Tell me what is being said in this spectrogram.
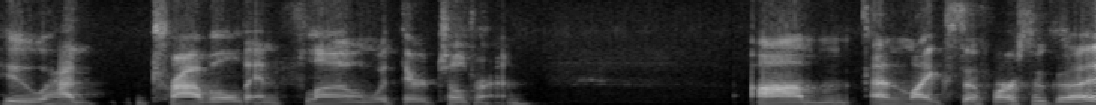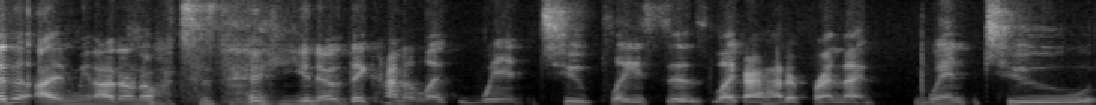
who had traveled and flown with their children um and like so far so good. I mean i don't know what to say you know they kind of like went to places like i had a friend that went to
